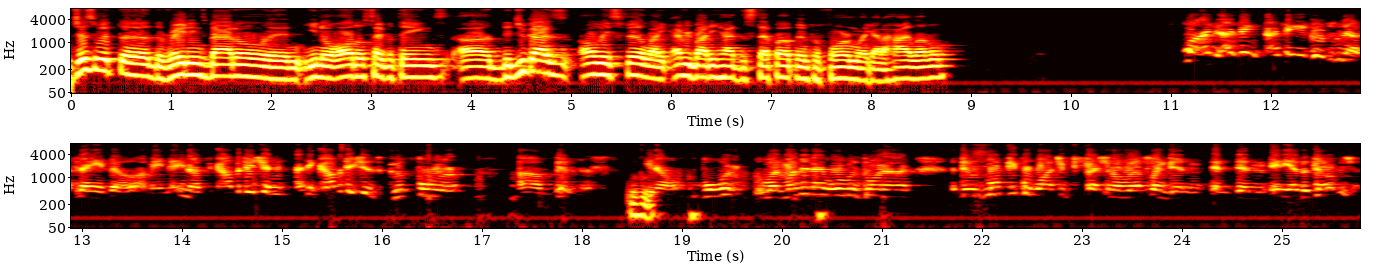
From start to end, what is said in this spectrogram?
just with the the ratings battle and you know all those type of things, uh, did you guys always feel like everybody had to step up and perform like at a high level? competition, I think competition is good for um, business. Mm-hmm. You know, when Monday Night War was going on, there was more people watching professional wrestling than than, than any other television.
